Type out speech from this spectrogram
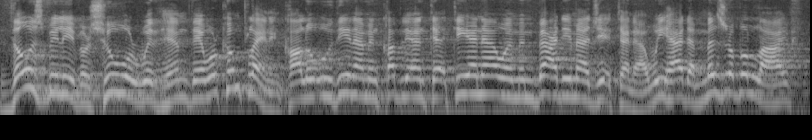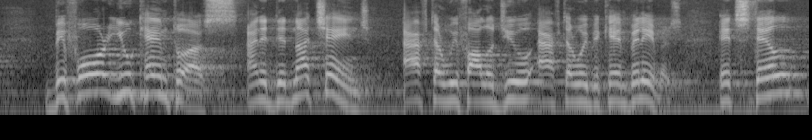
those believers who were with him, they were complaining. قالوا أُذِينَا مِن قَبْلِ أَن تَأْتِيَنَا وَمِن بَعْدِ مَا جِئْتَنَا We had a miserable life before you came to us, and it did not change after we followed you, after we became believers. It's still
